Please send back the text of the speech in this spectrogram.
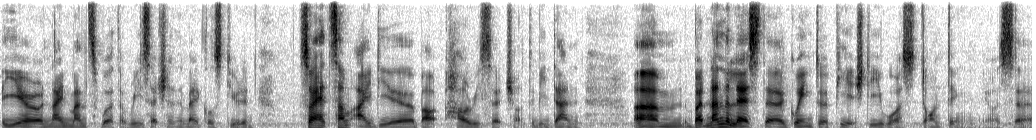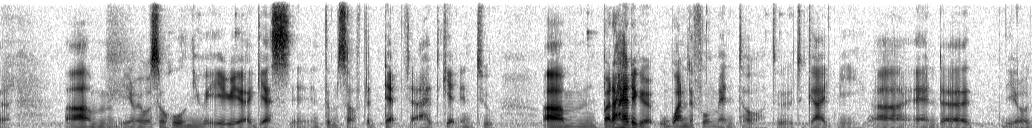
a year or nine months worth of research as a medical student. So I had some idea about how research ought to be done. Um, but nonetheless, the, going to a PhD was daunting. It was, uh, um, you know, it was a whole new area, I guess, in, in terms of the depth that I had to get into. Um, but I had a wonderful mentor to, to guide me uh, and uh, you know,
